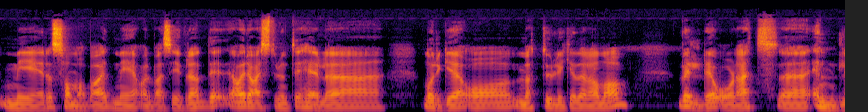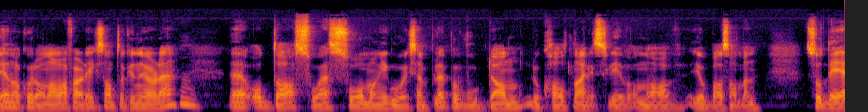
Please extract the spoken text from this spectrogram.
mer samarbeid med arbeidsgivere. Jeg har reist rundt i hele Norge og møtt ulike deler av Nav. Veldig ålreit. eh, Endelig, når korona var ferdig, ikke sant, å kunne gjøre det. Mm. og da så jeg så mange gode eksempler på hvordan lokalt næringsliv og Nav jobba sammen. Så det,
